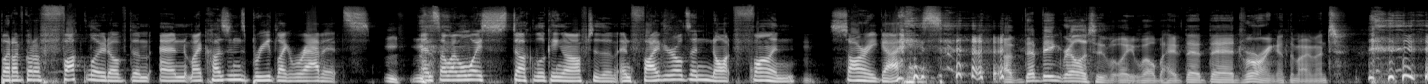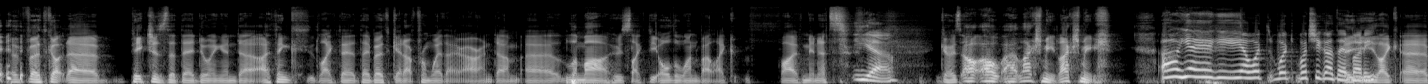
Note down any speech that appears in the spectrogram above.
but i've got a fuckload of them and my cousins breed like rabbits. And so i'm always stuck looking after them and five year olds are not fun. Sorry guys. Uh, they're being relatively well behaved. They're they're drawing at the moment. They've both got uh, pictures that they're doing, and uh, I think like they they both get up from where they are. And um, uh, Lamar, who's like the older one by like five minutes, yeah goes, "Oh, oh, uh, Lakshmi, Lakshmi." oh yeah yeah yeah yeah what what what you got there buddy He like uh,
